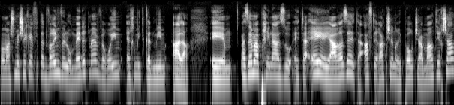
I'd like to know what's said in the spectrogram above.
ממש משקפת את הדברים ולומדת מהם ורואים איך מתקדמים הלאה. אמ, אז זה מהבחינה הזו. את ה-AAR הזה, את ה-After Action Report שאמרתי עכשיו,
